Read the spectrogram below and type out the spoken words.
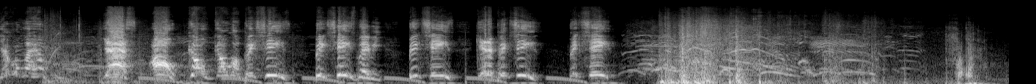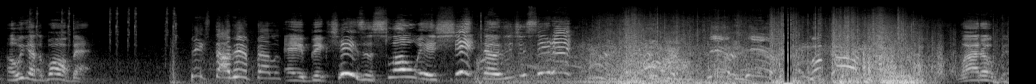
Y'all gonna let him? Yes! Oh, go go go! Big cheese! Big cheese, baby! Big cheese! Get it, big cheese! Big cheese! Oh, we got the ball back. Big stop here, fellas. Hey, Big Cheese is slow as shit, though. Did you see that? Here, here. Look up! Wide open.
